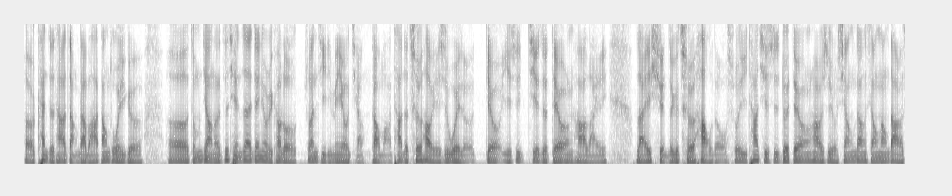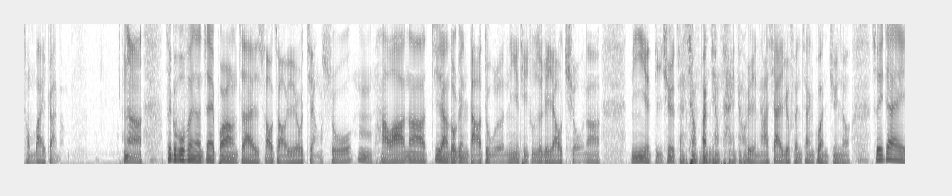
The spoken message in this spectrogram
呃看着他长大，把他当做一个呃，怎么讲呢？之前在 Daniel Ricardo 专辑里面有讲到嘛，他的车号也是为了 Dale，也是接着 Dale Earnhardt 来来选这个车号的哦，所以他其实对 Dale Earnhardt 是有相当相当大的崇拜感哦。那这个部分呢，在布朗在稍早也有讲说，嗯，好啊，那既然都跟你打赌了，你也提出这个要求，那你也的确站上颁奖台，然后也拿下一个分站冠军哦。所以在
